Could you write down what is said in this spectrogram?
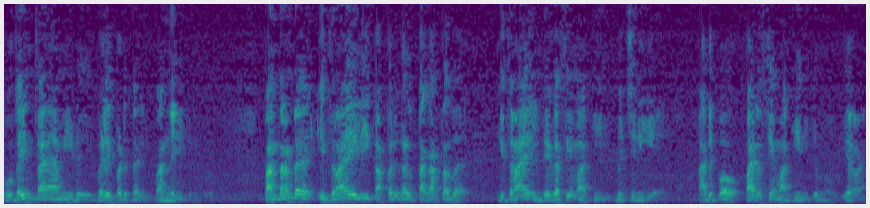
ഉദയൻ സലാമിയുടെ വെളിപ്പെടുത്തൽ വന്നിരിക്കുന്നത്. പന്ത്രണ്ട് ഇസ്രായേലി കപ്പലുകൾ തകർത്തത് ഇസ്രായേൽ രഹസ്യമാക്കി വെച്ചിരിക്കുകയായിരുന്നു അതിപ്പോ പരസ്യമാക്കിയിരിക്കുന്നു ഇറാൻ.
